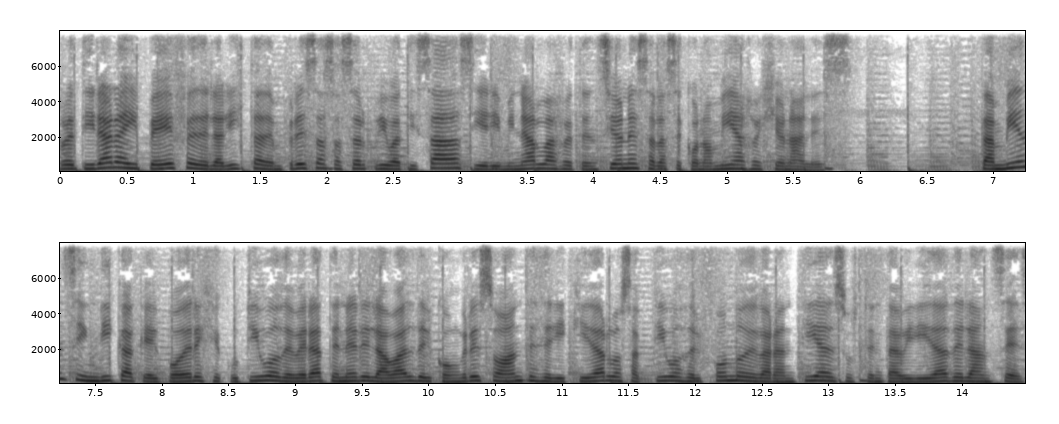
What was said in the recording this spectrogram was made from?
retirar a IPF de la lista de empresas a ser privatizadas y eliminar las retenciones a las economías regionales. También se indica que el Poder Ejecutivo deberá tener el aval del Congreso antes de liquidar los activos del Fondo de Garantía de Sustentabilidad del ANSES,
